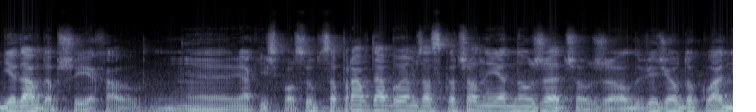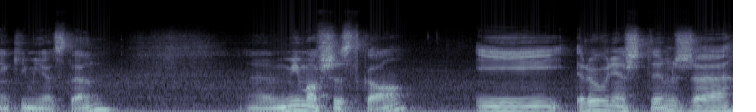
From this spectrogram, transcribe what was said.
niedawno przyjechał e, w jakiś sposób. Co prawda byłem zaskoczony jedną rzeczą, że on wiedział dokładnie kim jestem, e, mimo wszystko. I również tym, że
